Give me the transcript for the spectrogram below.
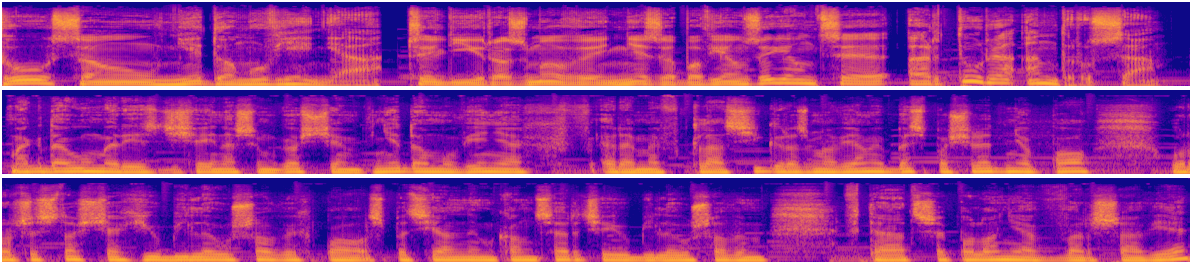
Tu są niedomówienia, czyli rozmowy niezobowiązujące Artura Andrusa. Magda Umer jest dzisiaj naszym gościem w Niedomówieniach w RMF Classic. Rozmawiamy bezpośrednio po uroczystościach jubileuszowych, po specjalnym koncercie jubileuszowym w Teatrze Polonia w Warszawie.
